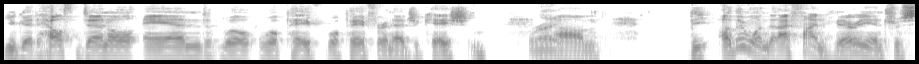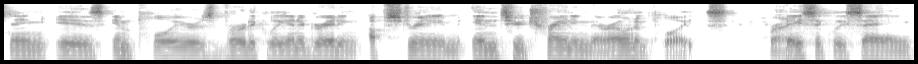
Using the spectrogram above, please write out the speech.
you get health, dental, and we'll we'll pay we'll pay for an education. Right. Um, the other one that I find very interesting is employers vertically integrating upstream into training their own employees. Right. Basically saying,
